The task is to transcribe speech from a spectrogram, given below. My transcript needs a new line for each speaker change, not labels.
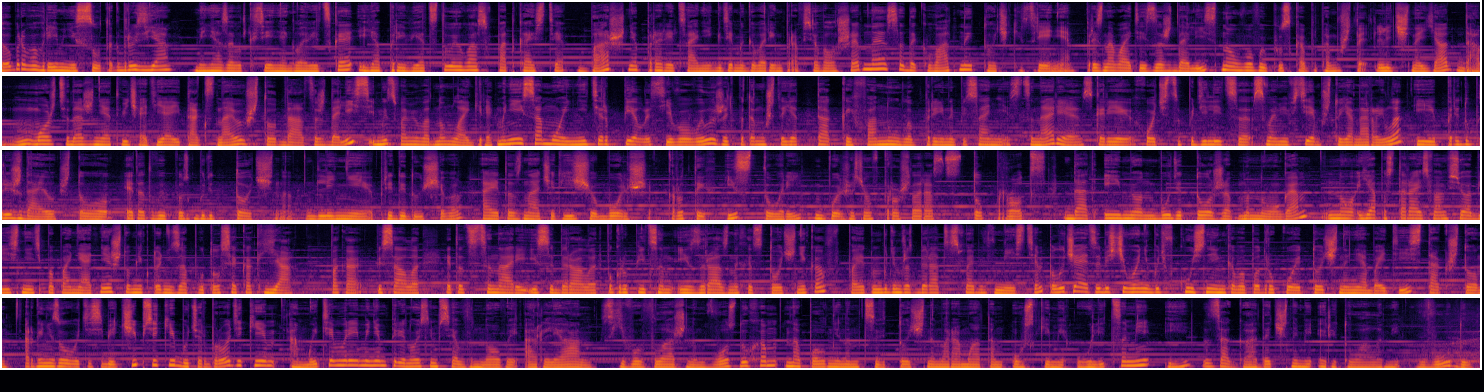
Доброго времени суток, друзья! Меня зовут Ксения Главицкая, и я приветствую вас в подкасте «Башня прорицаний», где мы говорим про все волшебное с адекватной точки зрения. Признавайтесь, заждались нового выпуска, потому что лично я, да, можете даже не отвечать, я и так знаю, что да, заждались, и мы с вами в одном лагере. Мне и самой не терпелось его выложить, потому что я так кайфанула при написании сценария, скорее хочется поделиться с вами всем, что я нарыла, и предупреждать предупреждаю, что этот выпуск будет точно длиннее предыдущего, а это значит еще больше крутых историй, больше, чем в прошлый раз 100 проц. Дат и имен будет тоже много, но я постараюсь вам все объяснить попонятнее, чтобы никто не запутался, как я пока писала этот сценарий и собирала по крупицам из разных источников, поэтому будем разбираться с вами вместе. Получается, без чего-нибудь вкусненького под рукой точно не обойтись, так что организовывайте себе чипсики, бутербродики, а мы тем временем переносимся в Новый Орлеан с его влажным воздухом, наполненным цветочным ароматом, узкими улицами и загадочными ритуалами Вуду.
